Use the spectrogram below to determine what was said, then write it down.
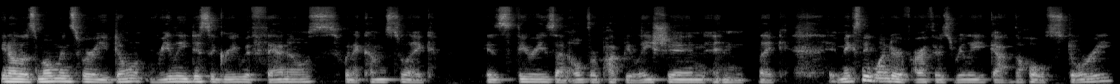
you know, those moments where you don't really disagree with Thanos when it comes to like his theories on overpopulation and like it makes me wonder if Arthur's really got the whole story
